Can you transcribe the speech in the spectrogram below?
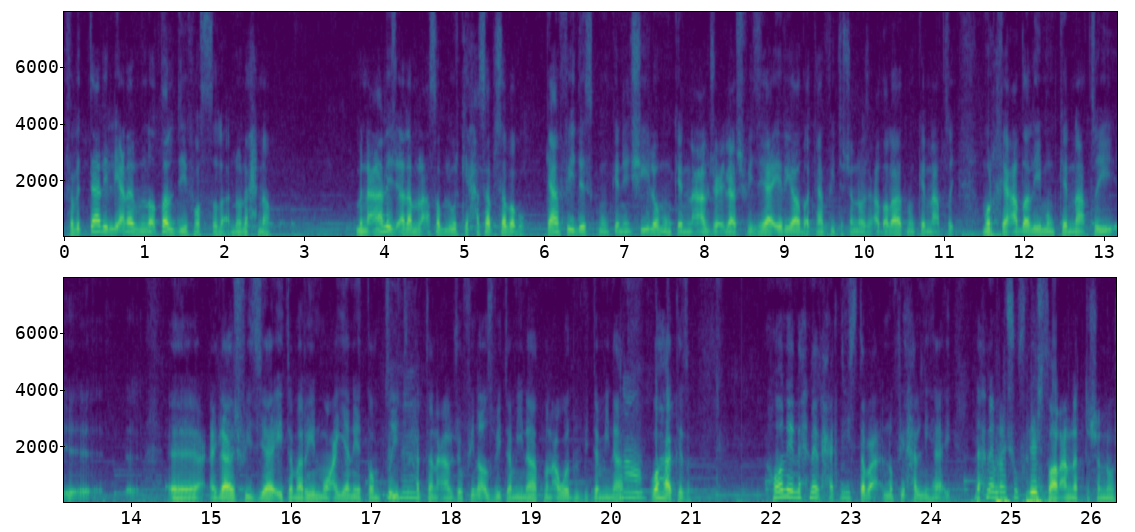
فبالتالي اللي أنا النقطه اللي بدي اوصلها إنه نحن بنعالج ألم العصب الوركي حسب سببه. كان في ديسك ممكن نشيله ممكن نعالجه علاج فيزيائي رياضة. كان في تشنج عضلات ممكن نعطي مرخي عضلي ممكن نعطي آه، آه، آه، علاج فيزيائي تمارين معينة تمطيط. حتى نعالجه. في نقص فيتامينات بنعوض الفيتامينات نعم. وهكذا. هون نحن الحديث تبع إنه في حل نهائي. نحن بدنا نشوف ليش صار عندنا التشنج؟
